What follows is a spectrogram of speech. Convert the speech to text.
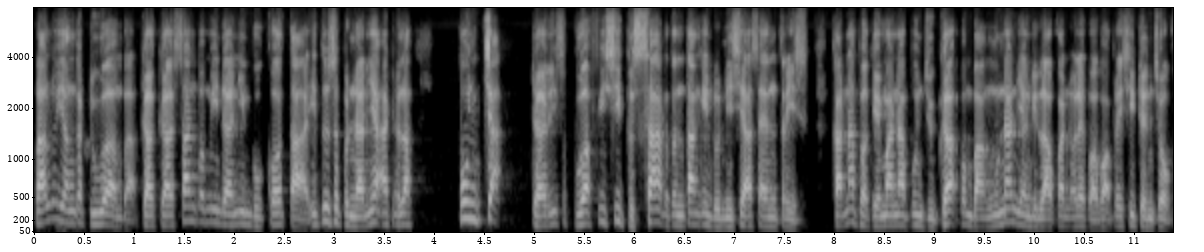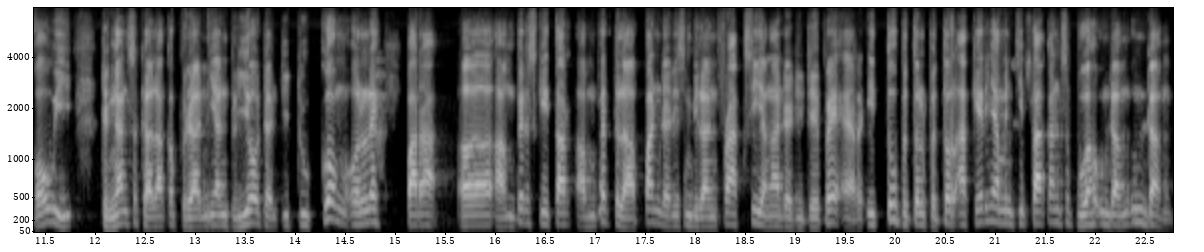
Lalu yang kedua, Mbak, gagasan pemindahan ibu kota itu sebenarnya adalah puncak dari sebuah visi besar tentang Indonesia sentris. Karena bagaimanapun juga pembangunan yang dilakukan oleh Bapak Presiden Jokowi dengan segala keberanian beliau dan didukung oleh para eh, hampir sekitar hampir delapan dari sembilan fraksi yang ada di DPR itu betul-betul akhirnya menciptakan sebuah undang-undang,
